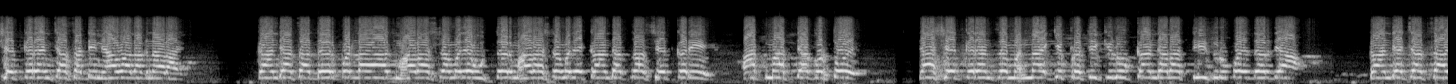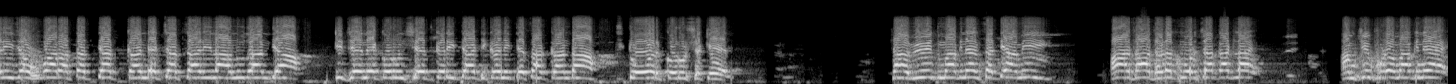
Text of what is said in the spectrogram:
शेतकऱ्यांच्यासाठी न्यावा लागणार आहे. कांद्याचा दर पडलाय. आज महाराष्ट्रामध्ये उत्तर महाराष्ट्रामध्ये कांद्याचा शेतकरी आत्महत्या करतोय. त्या शेतकऱ्यांचं म्हणणं आहे की प्रति किलो कांद्याला तीस रुपये दर द्या. कांद्याच्या चाळी ज्या उभा राहतात त्या कांद्याच्या चाळीला अनुदान द्या की जेणेकरून शेतकरी त्या ठिकाणी त्याचा कांदा स्टोअर करू शकेल. ह्या विविध मागण्यांसाठी आम्ही आज हा धडक मोर्चा काढलाय. आमची पुढे मागणी आहे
